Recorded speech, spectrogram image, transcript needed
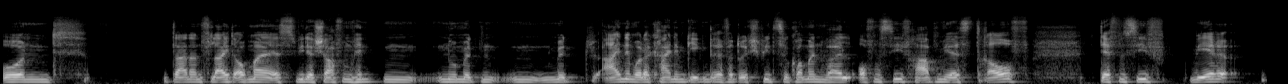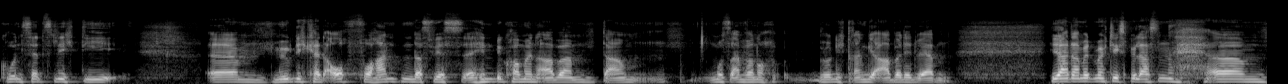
und da dann vielleicht auch mal es wieder schaffen, hinten nur mit, mit einem oder keinem Gegentreffer durchs Spiel zu kommen, weil offensiv haben wir es drauf. Defensiv wäre grundsätzlich die ähm, Möglichkeit auch vorhanden, dass wir es äh, hinbekommen, aber da muss einfach noch wirklich dran gearbeitet werden. Ja, damit möchte ich es belassen. Ähm,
